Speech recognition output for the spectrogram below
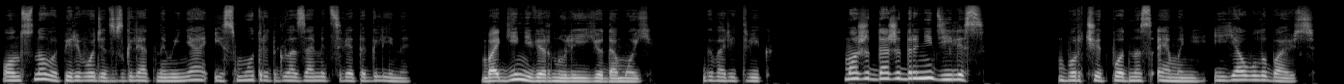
Он снова переводит взгляд на меня и смотрит глазами цвета глины. «Богини вернули ее домой», — говорит Вик. «Может, даже Дранидилис», — бурчит под нос Эмони, и я улыбаюсь.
